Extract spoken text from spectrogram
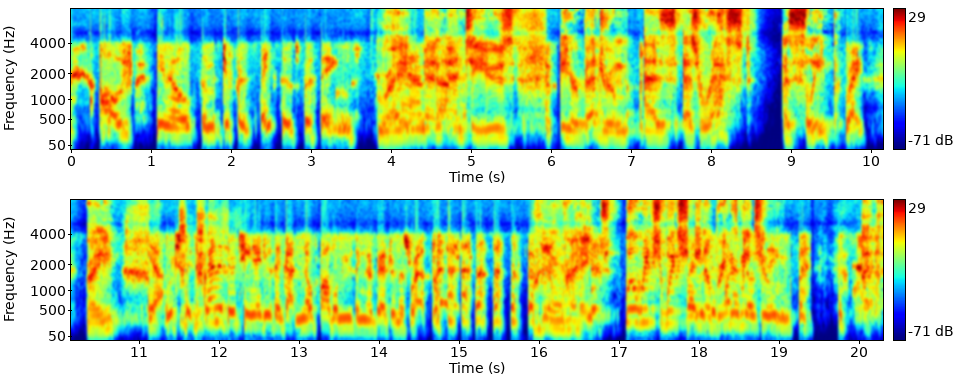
of, you know, some different spaces for things. Right. And, and, um, and to use your bedroom as, as rest, as sleep. Right right? Yeah, which granted they're teenagers, they've got no problem using their bedroom as rest. right. Well, which which but you know brings me to. I,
